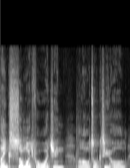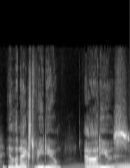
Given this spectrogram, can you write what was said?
Thanks so much for watching and I'll talk to you all in the next video. Adios.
